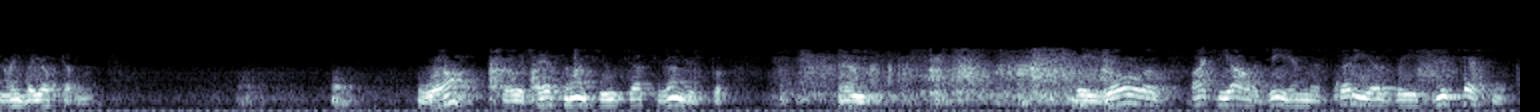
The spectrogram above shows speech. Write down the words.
Now, anybody else got one? Well, so we pass on to Dr. Unger's book. Um, the role of archaeology in the study of the New Testament.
